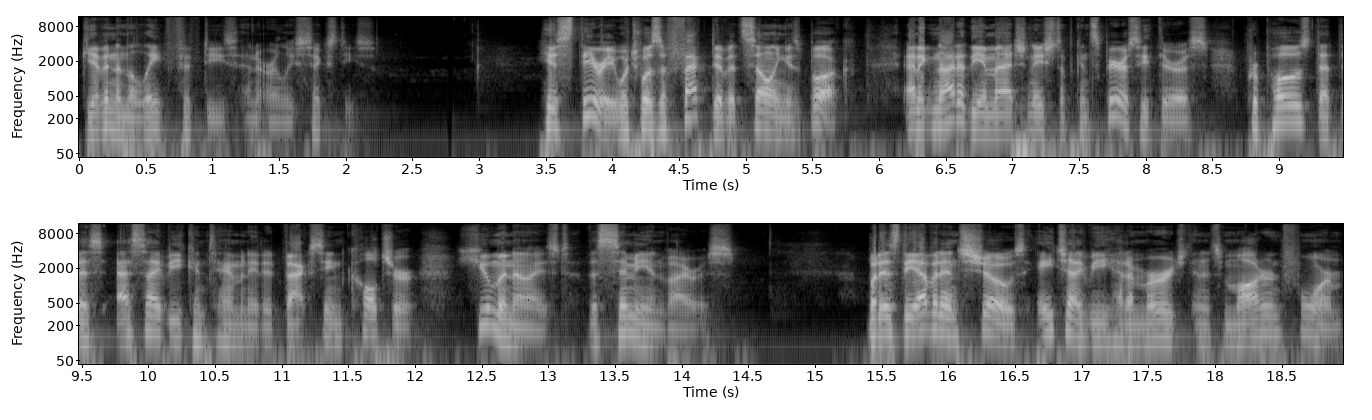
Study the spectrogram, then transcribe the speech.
given in the late 50s and early 60s. His theory, which was effective at selling his book and ignited the imagination of conspiracy theorists, proposed that this SIV contaminated vaccine culture humanized the simian virus but as the evidence shows, HIV had emerged in its modern form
